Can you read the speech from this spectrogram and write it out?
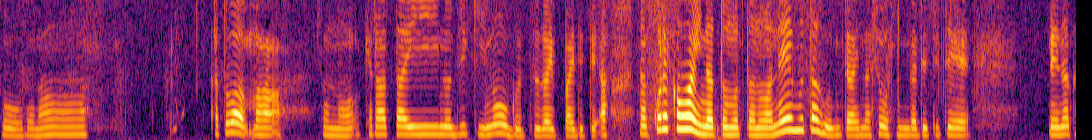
そうだな。あとは、まあ、そのキャラ体の時期のグッズがいっぱい出て、あ、なんかこれ可愛いなと思ったのはネームタグみたいな商品が出てて、でなんか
